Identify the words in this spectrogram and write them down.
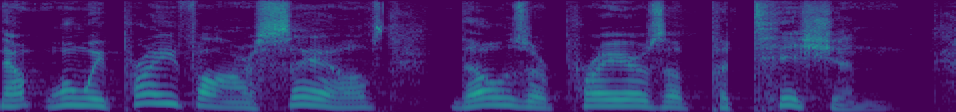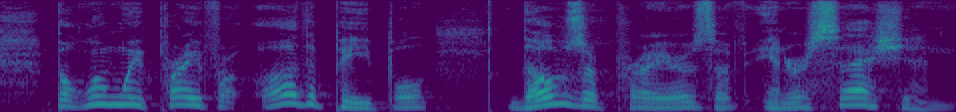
Now, when we pray for ourselves, those are prayers of petition. But when we pray for other people, those are prayers of intercession.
